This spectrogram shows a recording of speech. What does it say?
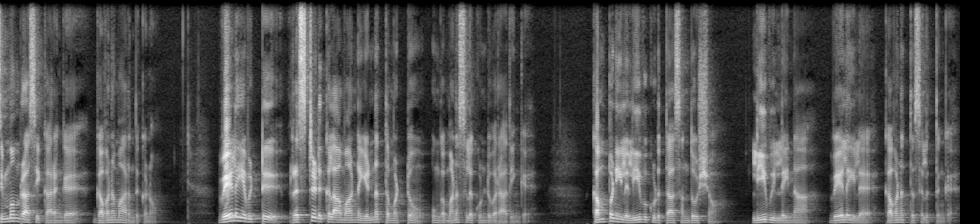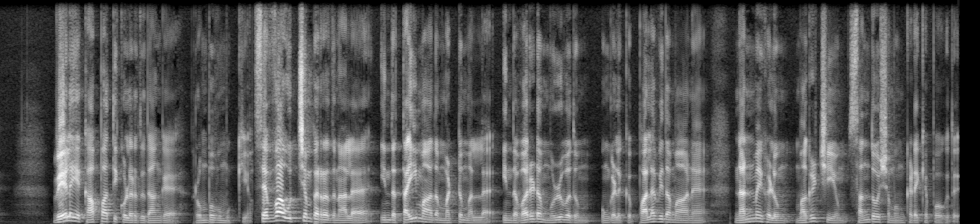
சிம்மம் ராசிக்காரங்க கவனமாக இருந்துக்கணும். வேலையை விட்டு ரெஸ்ட் எடுக்கலாமான்னு எண்ணத்தை மட்டும் உங்கள் மனசில் கொண்டு வராதீங்க. கம்பெனியில் லீவு கொடுத்தா சந்தோஷம். லீவு இல்லைன்னா வேலையில் கவனத்தை செலுத்துங்க. வேலையை காப்பாற்றி கொள்வது தாங்க ரொம்பவும் முக்கியம். செவ்வாய் உச்சம் பெறதுனால இந்த தை மாதம் மட்டுமல்ல இந்த வருடம் முழுவதும் உங்களுக்கு பலவிதமான நன்மைகளும் மகிழ்ச்சியும் சந்தோஷமும் கிடைக்கப் போகுது.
